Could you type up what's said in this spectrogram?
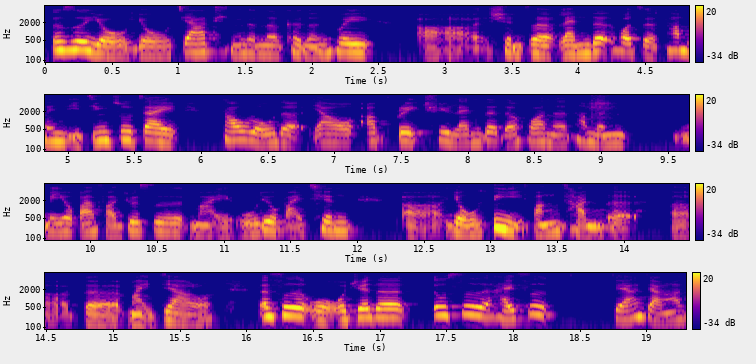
但是有有家庭的呢，可能会啊选择 land 或者他们已经住在高楼的，要 upgrade 去 land 的话呢，他们没有办法，就是买五六百千呃有地房产的。呃的买家咯，但是我我觉得都是还是怎样讲啊？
